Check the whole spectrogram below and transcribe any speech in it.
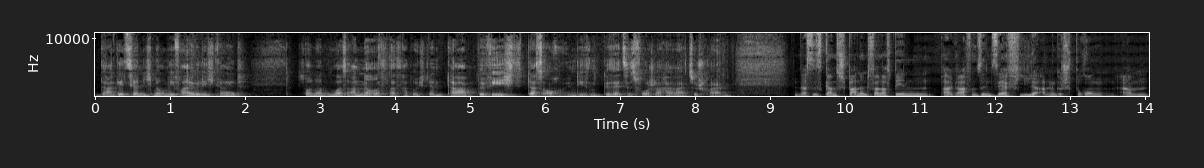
Da geht es ja nicht mehr um die Freiwilligkeit, sondern um was anderes. Was hat euch denn da bewegt, das auch in diesen Gesetzesvorschlag hereinzuschreiben? Das ist ganz spannend, weil auf den Paragraphen sind sehr viele angesprungen. Ähm,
